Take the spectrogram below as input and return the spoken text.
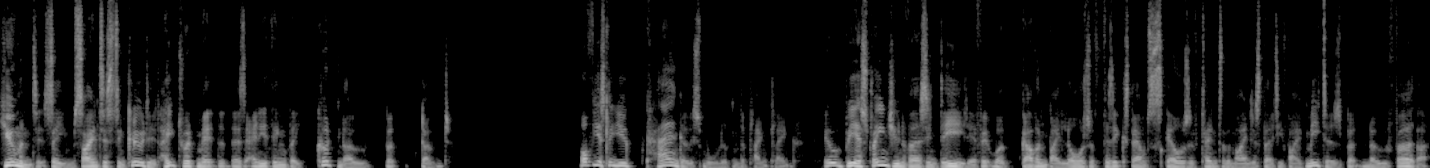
Humans, it seems, scientists included, hate to admit that there's anything they could know but don't. Obviously, you can go smaller than the Planck length. It would be a strange universe indeed if it were governed by laws of physics down to scales of 10 to the minus 35 metres, but no further.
